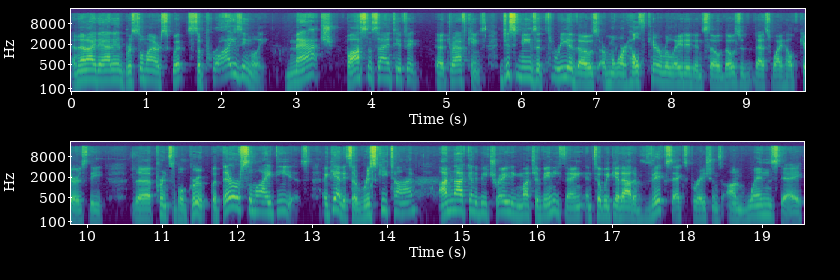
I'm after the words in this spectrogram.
And then I'd add in Bristol Myers Squibb, surprisingly, Match, Boston Scientific, at DraftKings. It just means that three of those are more healthcare related, and so those are that's why healthcare is the the principal group. But there are some ideas. Again, it's a risky time. I'm not going to be trading much of anything until we get out of VIX expirations on Wednesday,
